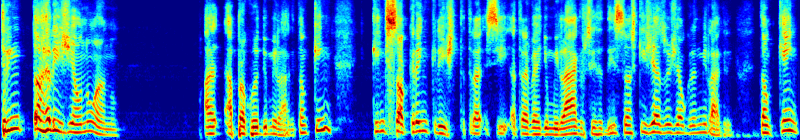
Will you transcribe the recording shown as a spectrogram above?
30 religião no ano à, à procura de um milagre. Então, quem, quem só crê em Cristo atra- se, através de um milagre, precisa disso, eu acho que Jesus já é o grande milagre. Então, quem,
